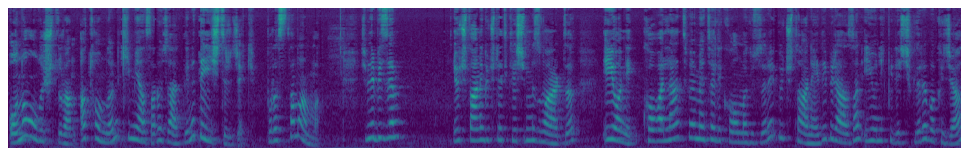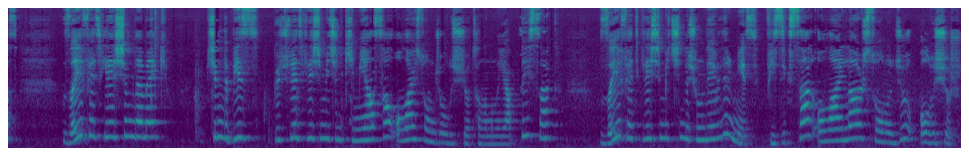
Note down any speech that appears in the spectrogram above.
onu oluşturan atomların kimyasal özelliklerini değiştirecek. Burası tamam mı? Şimdi bizim 3 tane güçlü etkileşimimiz vardı. İyonik, kovalent ve metalik olmak üzere 3 taneydi. Birazdan iyonik bileşiklere bakacağız. Zayıf etkileşim demek. Şimdi biz güçlü etkileşim için kimyasal olay sonucu oluşuyor tanımını yaptıysak Zayıf etkileşim için de şunu diyebilir miyiz? Fiziksel olaylar sonucu oluşur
